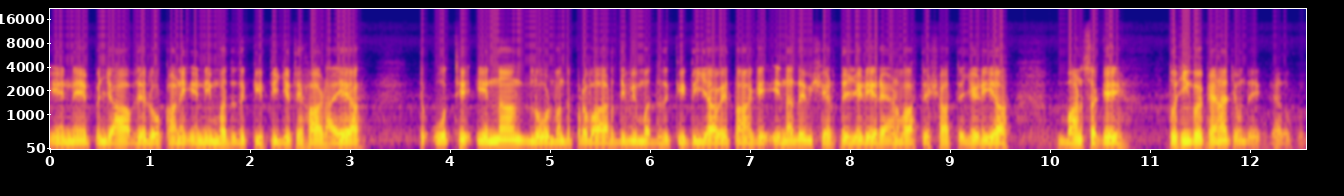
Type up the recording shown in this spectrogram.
ਇੰਨੇ ਪੰਜਾਬ ਦੇ ਲੋਕਾਂ ਨੇ ਇੰਨੀ ਮਦਦ ਕੀਤੀ ਜਿੱਥੇ ਹੜ੍ਹ ਆਏ ਆ ਤੇ ਉੱਥੇ ਇਹਨਾਂ ਲੋੜਵੰਦ ਪਰਿਵਾਰ ਦੀ ਵੀ ਮਦਦ ਕੀਤੀ ਜਾਵੇ ਤਾਂ ਕਿ ਇਹਨਾਂ ਦੇ ਵੀ ਸਿਰ ਤੇ ਜਿਹੜੇ ਰਹਿਣ ਵਾਸਤੇ ਛੱਤ ਜਿਹੜੀ ਆ ਬਣ ਸਕੇ। ਤੁਸੀਂ ਕੋਈ ਕਹਿਣਾ ਚਾਹੁੰਦੇ? ਕਹਿ ਦਿਓ ਕੋਈ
